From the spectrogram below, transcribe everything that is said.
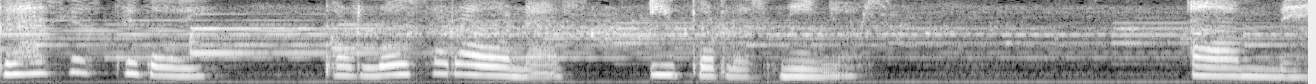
Gracias te doy por los araonas y por los niños. Amén.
